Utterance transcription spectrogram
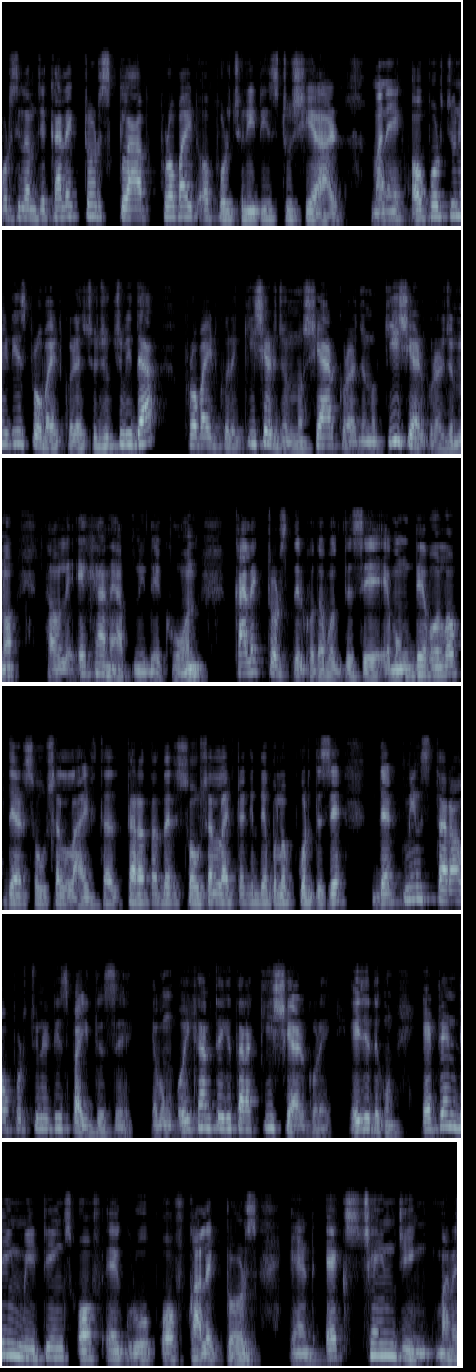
পড়ছিলাম যে collectors club provide opportunities to share মানে অপরচুনিটিস প্রোভাইড করে, সুযোগ সুবিধা প্রোভাইড করে কিসের জন্য? শেয়ার করার জন্য। কি শেয়ার করার জন্য? তাহলে এখানে আপনি দেখুন কালেক্টরসদের কথা বলতেছে এবং ডেভেলপ দেয়ার সোশ্যাল লাইফ তারা তাদের সোশ্যাল লাইফটাকে ডেভেলপ করতেছে। দ্যাট মিনস তারা অপরচুনিটিস পাইতেছে। এবং ওইখান থেকে তারা কি শেয়ার করে? এই যে দেখুন attending meetings of a group of collectors and exchanging মানে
